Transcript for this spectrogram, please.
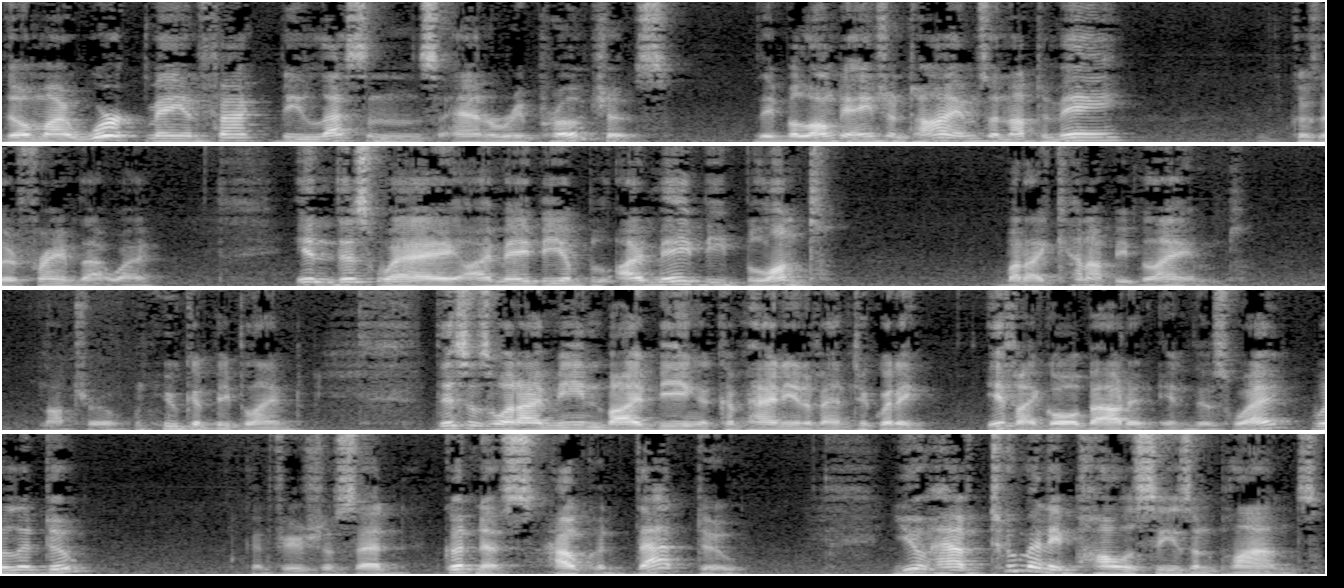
Though my work may in fact be lessons and reproaches, they belong to ancient times and not to me, because they're framed that way. In this way, I may be a, I may be blunt, but I cannot be blamed. Not true. You can be blamed. This is what I mean by being a companion of antiquity. If I go about it in this way, will it do? Confucius said, Goodness, how could that do? You have too many policies and plans,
